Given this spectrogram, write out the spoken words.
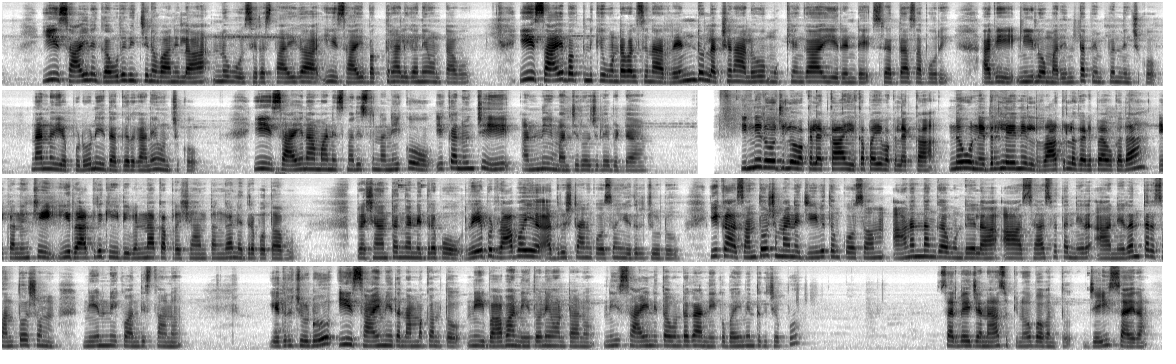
ఈ సాయిని గౌరవించిన వానిలా నువ్వు శిరస్థాయిగా ఈ సాయి భక్తురాలిగానే ఉంటావు. ఈ సాయి భక్తునికి ఉండవలసిన రెండు లక్షణాలు ముఖ్యంగా ఈ రెండే. శ్రద్ధ సబూరి. అవి నీలో మరింత పెంపొందించుకో. నన్ను ఎప్పుడూ నీ దగ్గరగానే ఉంచుకో. ఈ సాయినామాన్ని స్మరిస్తున్న నీకు ఇక నుంచి అన్నీ మంచి రోజులే బిడ్డ. ఇన్ని రోజులు ఒక లెక్క ఇకపై ఒక లెక్క. నువ్వు నిద్రలేని రాత్రులు గడిపావు కదా ఇక నుంచి ఈ రాత్రికి ఇది విన్నాక ప్రశాంతంగా నిద్రపోతావు. ప్రశాంతంగా నిద్రపో. రేపు రాబోయే అదృష్టాని కోసం ఎదురుచూడు. ఇక సంతోషమైన జీవితం కోసం ఆనందంగా ఉండేలా ఆ శాశ్వత నిర ఆ నిరంతర సంతోషం నేను నీకు అందిస్తాను. ఎదురుచూడు ఈ సాయి మీద నమ్మకంతో. నీ బాబా నీతోనే ఉంటాను. నీ సాయి నీతో ఉండగా నీకు భయం ఎందుకు చెప్పు? సర్వే జనా సుఖినో భవంతు. జై సాయిరామ్.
